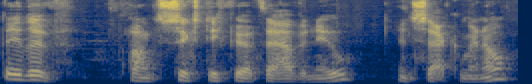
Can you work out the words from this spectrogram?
they live on 65th Avenue in Sacramento,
